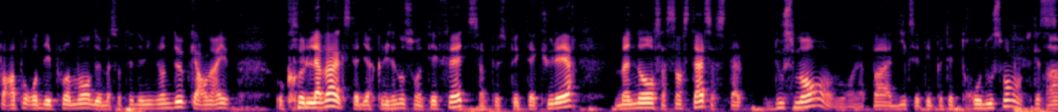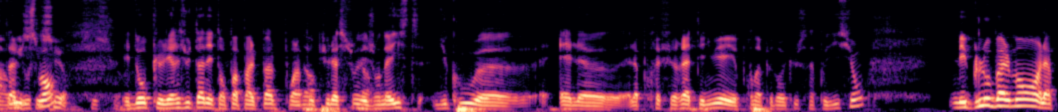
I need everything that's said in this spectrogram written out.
par rapport au déploiement de Ma Santé 2022, car on arrive au creux de la vague, c'est-à-dire que les annonces ont été faites, c'est un peu spectaculaire. Maintenant, ça s'installe, ça s'installe doucement. Bon, on n'a pas dit que c'était peut-être trop doucement, en tout cas, ça Ah s'installe oui, doucement. sûr, c'est sûr. Et donc, les résultats n'étant pas palpables pour la Non, population et les journalistes, du coup, euh, elle, euh, elle a préféré atténuer et prendre un peu de recul sur sa position. Mais globalement, elle a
